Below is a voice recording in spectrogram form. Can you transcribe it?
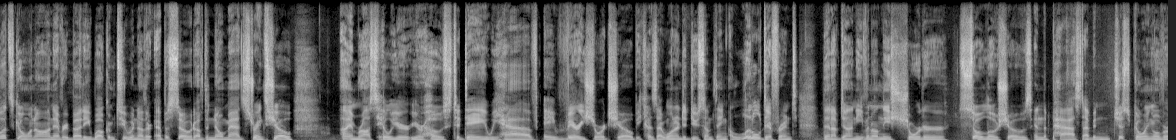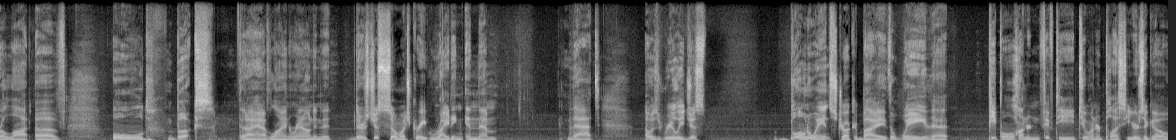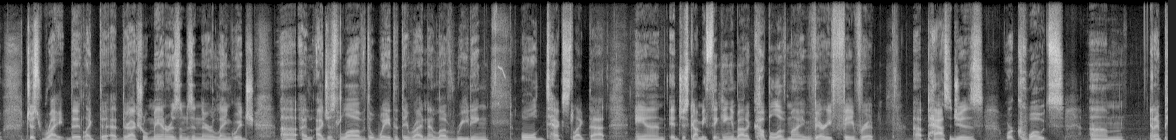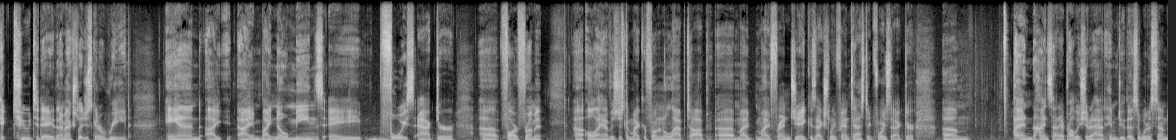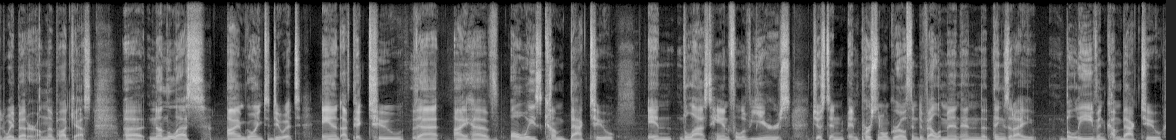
What's going on, everybody? Welcome to another episode of the Nomad Strength Show. I am Ross Hillier, your host. Today we have a very short show because I wanted to do something a little different than I've done even on these shorter solo shows in the past. I've been just going over a lot of old books that I have lying around, and it, there's just so much great writing in them that I was really just blown away and struck by the way that people 150 200 plus years ago just write that like the, their actual mannerisms in their language. Uh, I, I just love the way that they write and i love reading old texts like that. And it just got me thinking about a couple of my very favorite uh, passages or quotes. Um, and i picked two today that i'm actually just going to read and I I am by no means a voice actor. Uh, far from it. Uh, all I have is just a microphone and a laptop. Uh, my my friend Jake is actually a fantastic voice actor. Um, in hindsight, I probably should have had him do this. It would have sounded way better on the podcast. Uh, nonetheless, I'm going to do it, and I've picked two that I have always come back to in the last handful of years, just in, in personal growth and development and the things that I believe and come back to.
